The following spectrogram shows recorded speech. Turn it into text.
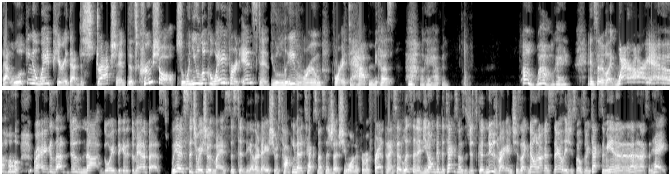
That looking away period, that distraction, that's crucial. So when you look away for an instant, you leave room for it to happen because because, okay, happen. Oh, wow, okay. Instead of like, where are you? right? Because that's just not going to get it to manifest. We had a situation with my assistant the other day. She was talking about a text message that she wanted from a friend. And I said, listen, if you don't get the text message, it's good news, right? And she's like, no, not necessarily. She's supposed to be texting me. And I said, hey,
